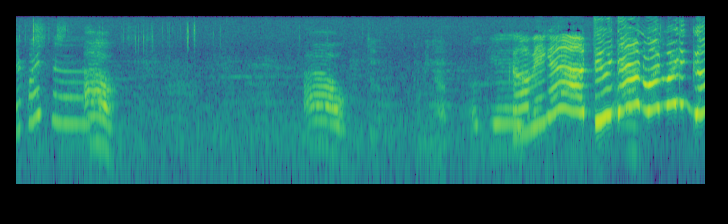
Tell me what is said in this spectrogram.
Other part na. Ow. Oh. Ow. Oh. Two. Coming out. Okay. Coming out. Two down. One more to go,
